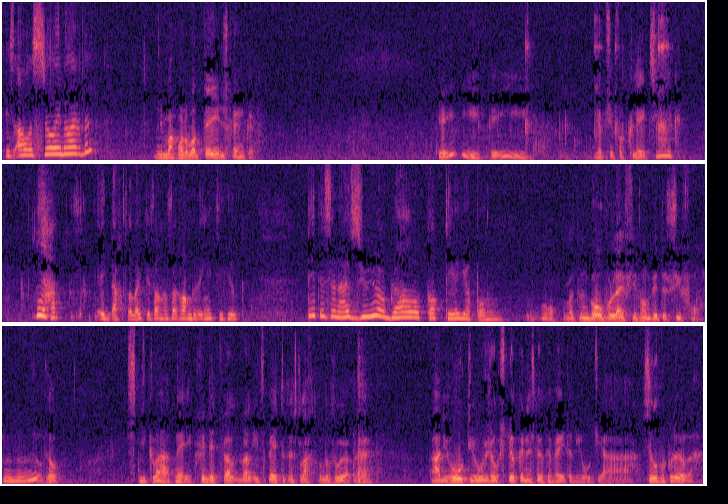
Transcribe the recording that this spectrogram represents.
is alles zo in orde? Je mag me nog wat thee schenken. Hé, hey, hé. Hey. Je hebt je verkleed, zie ik. Ja, ik dacht wel dat je van een veranderingetje hield. Dit is een azuurblauwe cocktailjapon. Oh, met een bovenlijfje van witte chiffon. Zo, zo. Het is niet kwaad, nee. Ik vind dit wel, wel iets betere slag dan de vorige, hè. Ah, die hoed, die hoed is ook stukken en stukken beter, die hoed, ja. Zilverkleurig.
